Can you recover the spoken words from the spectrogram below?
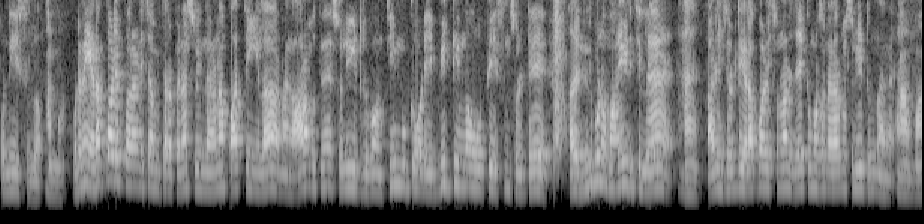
பன்னீர்செல்வம். ஆமா. உடனே எடப்பாடி பழனிசாமி தரப்பு என்ன சொல்லியிருந்தாங்கன்னா பாத்தீங்களா நாங்க ஆரம்பத்திலே சொல்லிக்கிட்டு இருக்கோம் திமுகவுடைய பி டீம் தான் ஓபிஎஸ்ன்னு சொல்லிட்டு அது நிரூபணம் ஆயிடுச்சுல்ல ஆ, அப்படின்னு சொல்லிட்டு எடப்பாடி சொன்னார் ஜெயக்குமார் சொன்னார் எல்லாருமே சொல்லிட்டு இருந்தாங்க. ஆமா.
